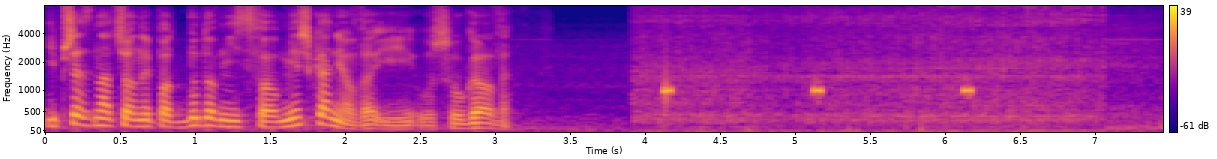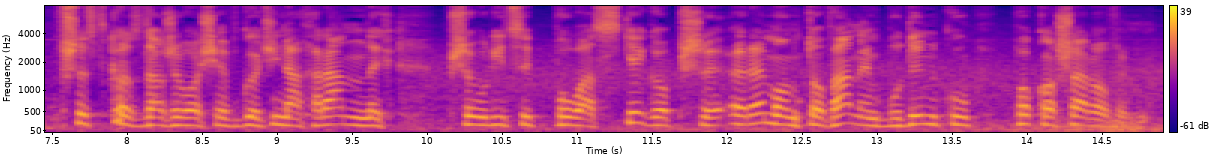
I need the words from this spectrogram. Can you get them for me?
i przeznaczony pod budownictwo mieszkaniowe i usługowe. Wszystko zdarzyło się w godzinach rannych przy ulicy Pułaskiego przy remontowanym budynku pokoszarowym.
